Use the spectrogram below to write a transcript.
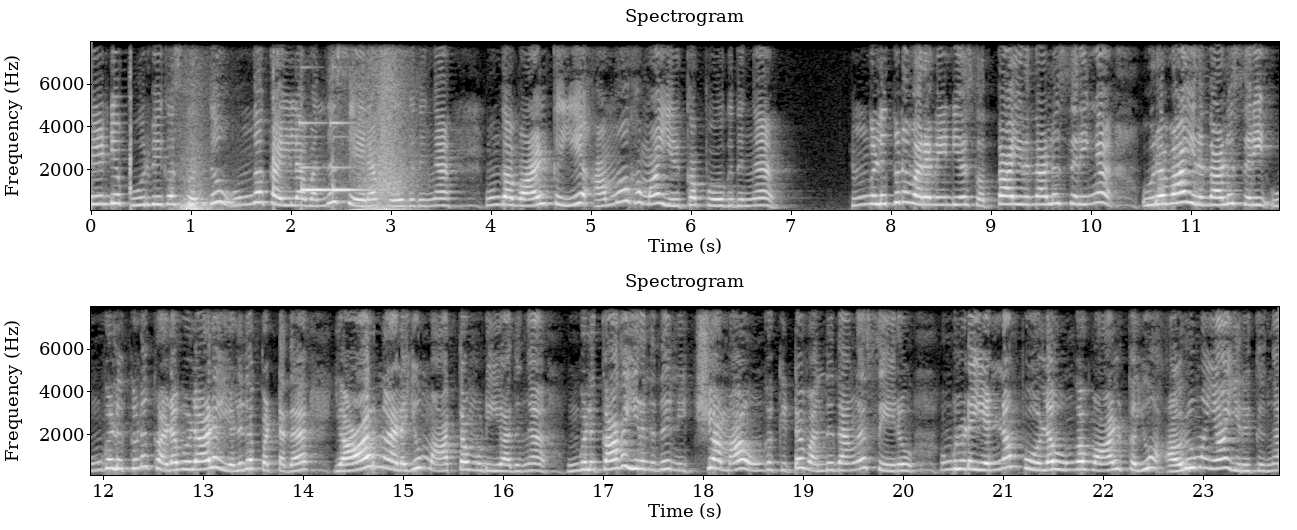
வேண்டிய பூர்வீக சொத்து உங்க கையில வந்து சேர போகுதுங்க. உங்க வாழ்க்கையே அமோகமா இருக்க போகுதுங்க. உங்களுக்குன்னு வர வேண்டிய சொத்தா இருந்தாலும் சரிங்க உறவா இருந்தாலும் சரி உங்களுக்குன்னு கடவுளால எழுதப்பட்டதை யாருனாலையும் மாத்த முடியாதுங்க. உங்களுக்காக இருந்தது நிச்சயமா உங்ககிட்ட வந்துதாங்க சேரும். உங்களுடைய எண்ணம் போல உங்க வாழ்க்கையும் அருமையா இருக்குங்க.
